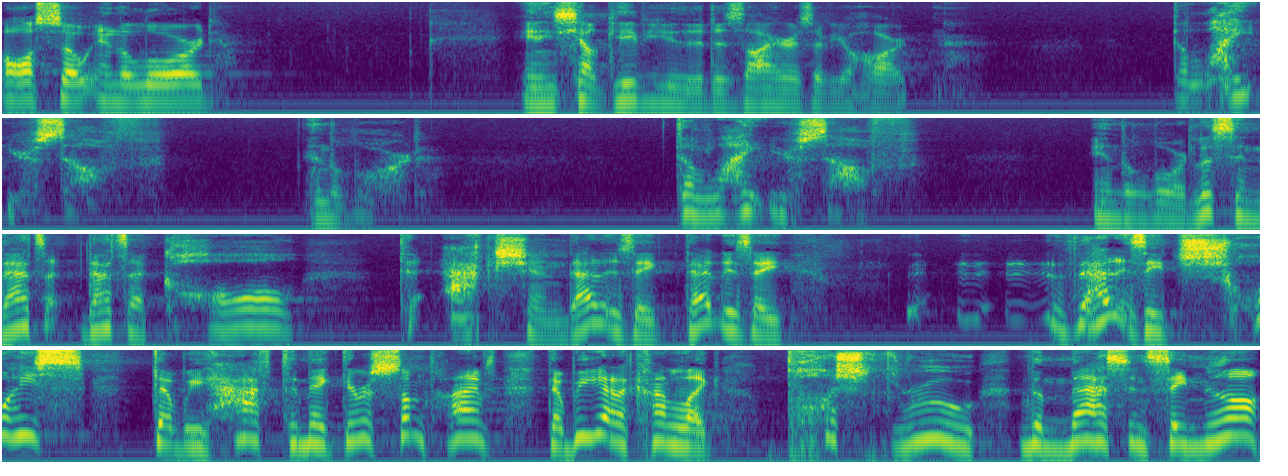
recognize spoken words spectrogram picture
also in the Lord, and He shall give you the desires of your heart. Delight yourself in the Lord. Delight yourself in the Lord. Listen, that's a, that's a call to action. That is a that is a that is a choice that we have to make. There are some times that we got to kind of like push through the mess and say, No,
